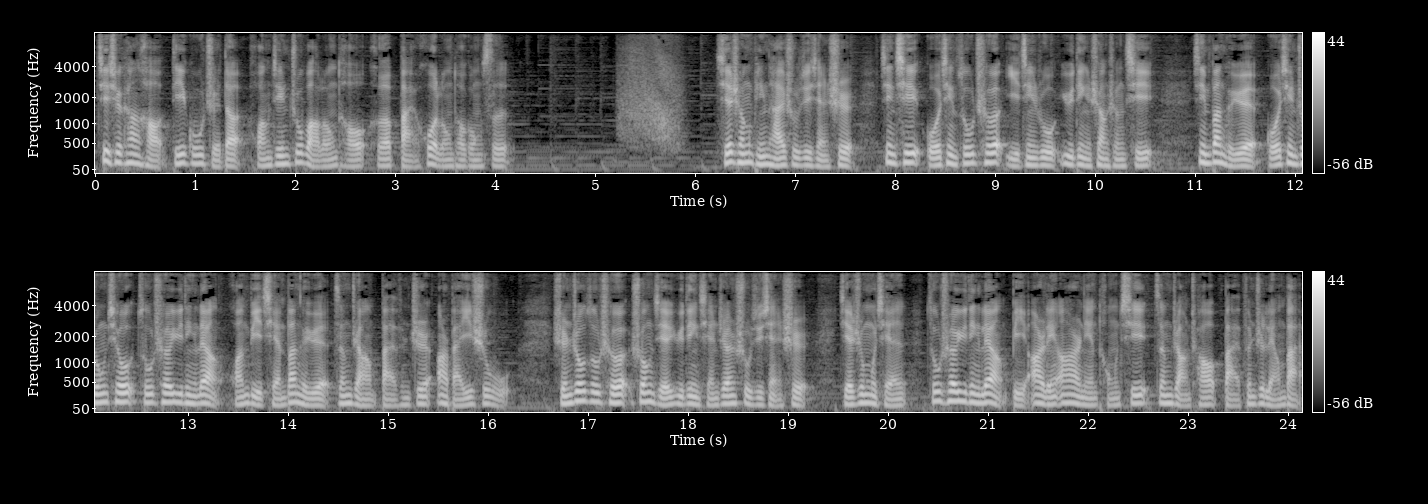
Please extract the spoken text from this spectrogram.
继续看好低估值的黄金珠宝龙头和百货龙头公司。携程平台数据显示，近期国庆租车已进入预订上升期，近半个月国庆中秋租车预订量环比前半个月增长百分之二百一十五。神州租车双节预订前瞻数据显示，截至目前，租车预订量比二零二二年同期增长超百分之两百，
